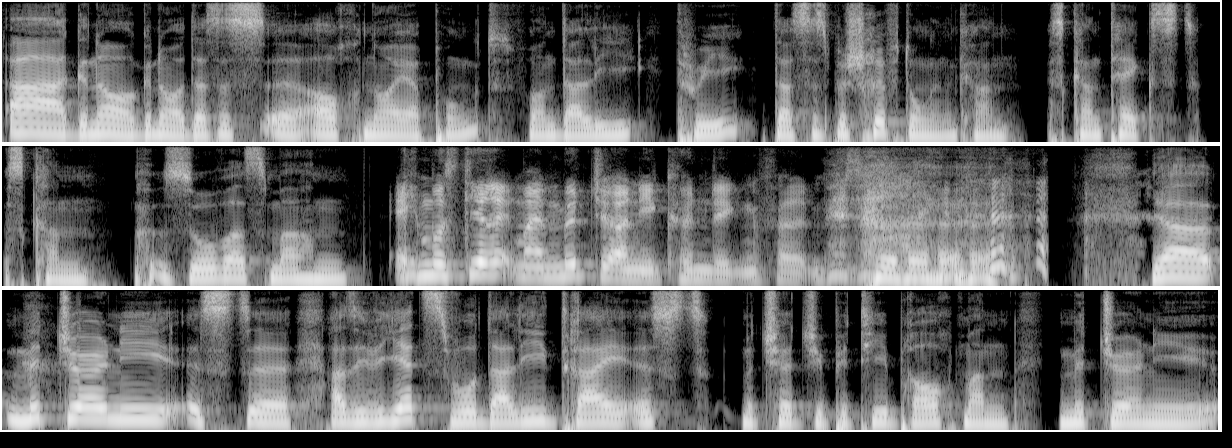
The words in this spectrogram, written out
Ah, genau, genau. Das ist äh, auch ein neuer Punkt von DALI 3, dass es Beschriftungen kann. Es kann Text. Es kann sowas machen. Ich muss direkt mein Midjourney kündigen, fällt mir da ein. Ja, Midjourney ist, äh, also jetzt, wo DALI 3 ist, mit ChatGPT, braucht man Midjourney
